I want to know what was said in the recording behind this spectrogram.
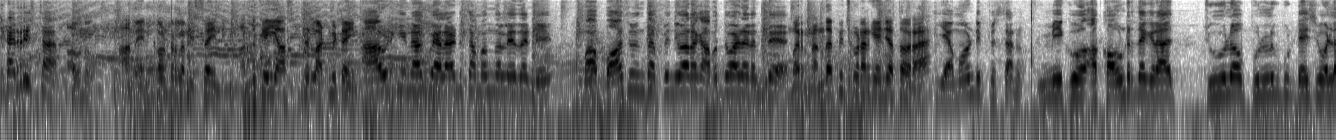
టెర్రరిస్టా? అవును ఆమె ఎన్కౌంటర్లో మిస్ అయింది. అందుకే ఈ హాస్పిటల్ అడ్మిట్ అయింది. ఆవిడకి నాకు ఎలాంటి సంబంధం లేదండి. మా బాసుని తప్పించి నాకు అబద్ధం ఆడారు అంతే. మరి నన్ను తప్పించుకోవడానికి ఏం చేస్తావరా? ఈ అమౌంట్ ఇప్పిస్తాను. మీకు ఆ కౌంటర్ దగ్గర జూలో పుల్లు పుట్టేసి వాళ్ళ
